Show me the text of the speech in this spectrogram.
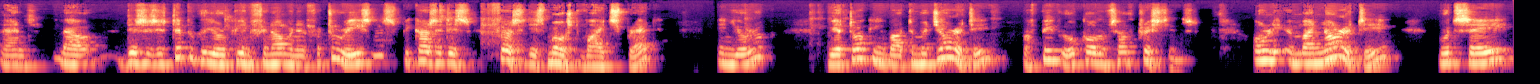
And now this is a typical European phenomenon for two reasons. Because it is, first, it is most widespread in Europe. We are talking about the majority of people who call themselves Christians. Only a minority would say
